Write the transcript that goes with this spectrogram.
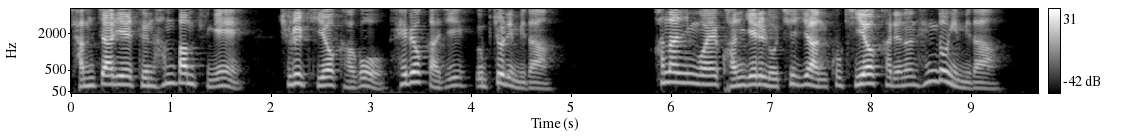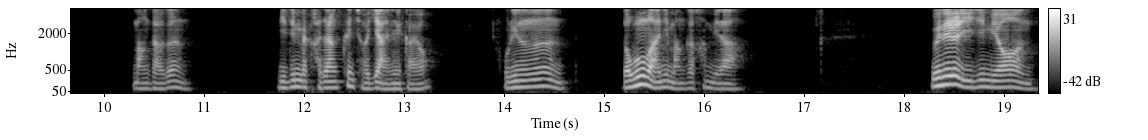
잠자리에 든 한밤중에 주를 기억하고 새벽까지 읊조립니다. 하나님과의 관계를 놓치지 않고 기억하려는 행동입니다. 망각은 믿음의 가장 큰 적이 아닐까요? 우리는 너무 많이 망각합니다. 은혜를 잊으면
